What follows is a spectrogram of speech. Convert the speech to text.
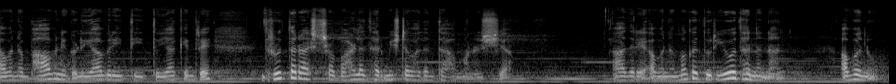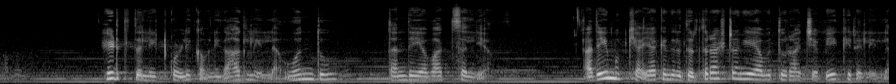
ಅವನ ಭಾವನೆಗಳು ಯಾವ ರೀತಿ ಇತ್ತು? ಯಾಕೆಂದರೆ ಧೃತರಾಷ್ಟ್ರ ಬಹಳ ಧರ್ಮಿಷ್ಠವಾದಂತಹ ಮನುಷ್ಯ. ಆದರೆ ಅವನ ಮಗ ದುರ್ಯೋಧನನ ಅವನು ಹಿಡಿತದಲ್ಲಿ ಇಟ್ಕೊಳ್ಳಿಕ್ಕೆ ಅವನಿಗೆ ಆಗಲಿಲ್ಲ ಒಂದು ತಂದೆಯ ವಾತ್ಸಲ್ಯ. ಅದೇ ಮುಖ್ಯ. ಯಾಕೆಂದರೆ ಧೃತರಾಷ್ಟ್ರನಿಗೆ ಯಾವತ್ತೂ ರಾಜ್ಯ ಬೇಕಿರಲಿಲ್ಲ.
